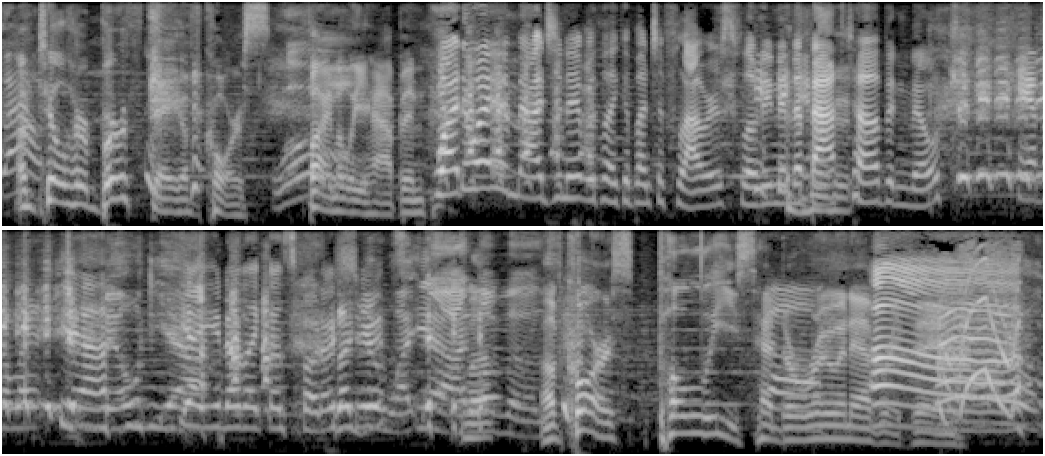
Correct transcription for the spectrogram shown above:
Wow. until her birthday, of course, finally happened. Why do I imagine it with like a bunch of flowers floating in the bathtub and milk? Handle it. Yeah. Milk, yeah. Yeah, you know, like those photo Like good shoots. white- yeah, I Well, love those. Of course, police had to ruin oh. everything.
